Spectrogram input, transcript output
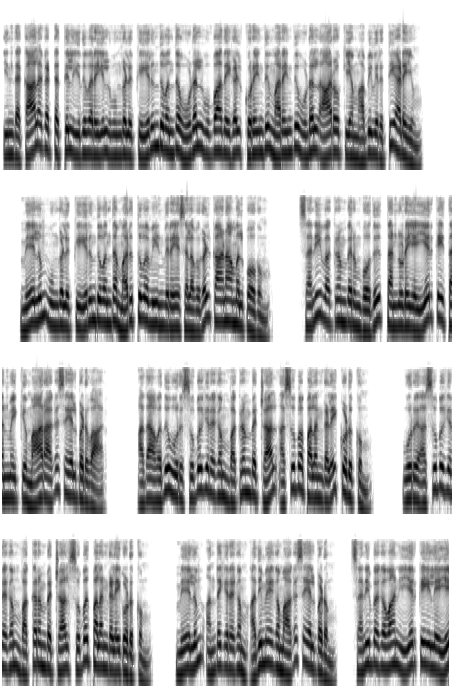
இந்த காலகட்டத்தில் இதுவரையில் உங்களுக்கு இருந்து வந்த உடல் உபாதைகள் குறைந்து மறைந்து உடல் ஆரோக்கியம் அபிவிருத்தி அடையும். மேலும் உங்களுக்கு இருந்து வந்த மருத்துவ வீண்விரய செலவுகள் காணாமல் போகும். சனி வக்ரம் பெறும்போது தன்னுடைய இயற்கை தன்மைக்கு மாறாக செயல்படுவார். அதாவது ஒரு சுபகிரகம் வக்ரம் பெற்றால் அசுப பலன்களை கொடுக்கும். ஒரு அசுபகிரகம் வக்கரம் பெற்றால் சுப பலன்களை கொடுக்கும். மேலும் அந்த கிரகம் அதிமேகமாக செயல்படும். சனி பகவான் இயற்கையிலேயே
